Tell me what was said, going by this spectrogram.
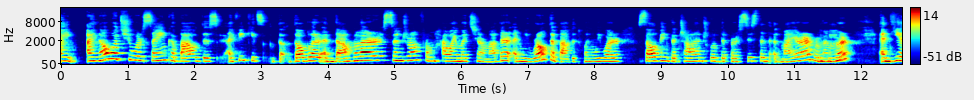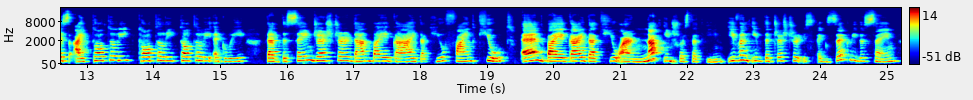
I I know what you were saying about this. I think it's the Dobler and Dahmer syndrome from How I Met Your Mother, and we wrote about it when we were solving the challenge with the persistent admirer. Remember? Mm-hmm. And yes, I totally, totally, totally agree that the same gesture done by a guy that you find cute and by a guy that you are not interested in, even if the gesture is exactly the same,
